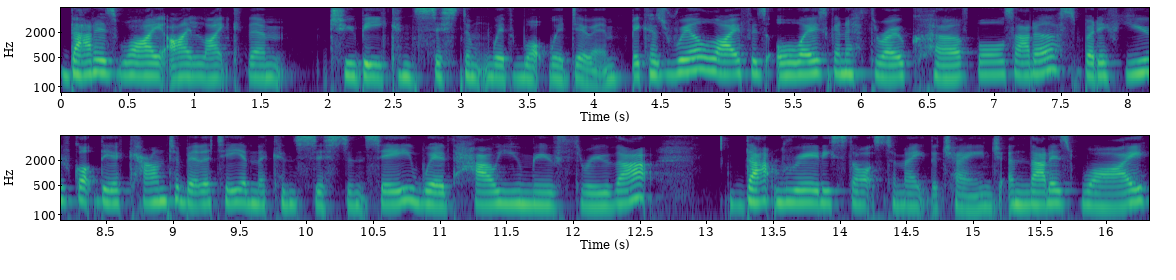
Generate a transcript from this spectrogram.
that is why I like them to be consistent with what we're doing because real life is always going to throw curveballs at us. But if you've got the accountability and the consistency with how you move through that, that really starts to make the change. And that is why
